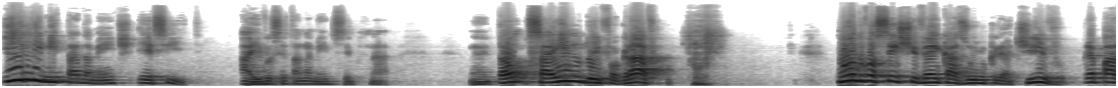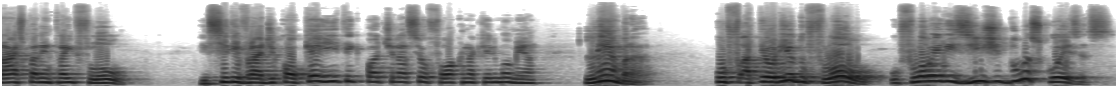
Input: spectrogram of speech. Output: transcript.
ilimitadamente esse item. Aí você está na mente disciplinada. Então, saindo do infográfico, quando você estiver em casulo criativo, preparar-se para entrar em flow e se livrar de qualquer item que pode tirar seu foco naquele momento. Lembra, a teoria do flow, o flow ele exige duas coisas:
